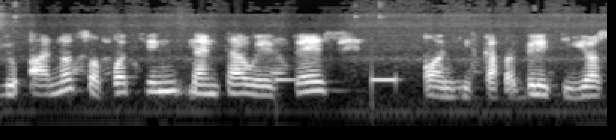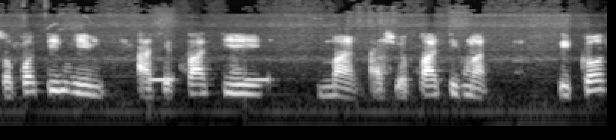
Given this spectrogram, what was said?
you are not supporting Nentawe based on his capability. You are supporting him as a party man, as your party man. Because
